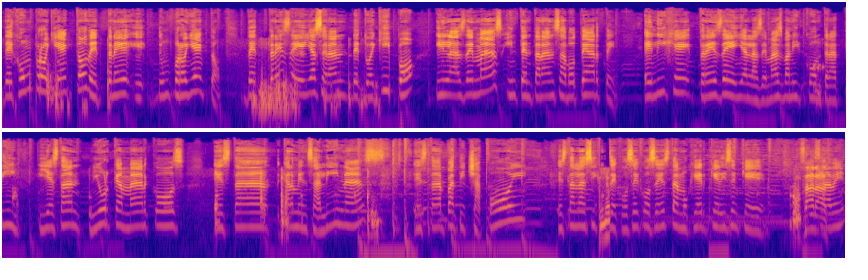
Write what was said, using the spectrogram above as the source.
dejó un proyecto de tres, de un proyecto. De tres de ellas serán de tu equipo y las demás intentarán sabotearte. Elige tres de ellas, las demás van a ir contra ti. Y están Niurka Marcos, está Carmen Salinas, está Pati Chapoy, están las hijas de José José, esta mujer que dicen que... Sara. ¿Saben?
